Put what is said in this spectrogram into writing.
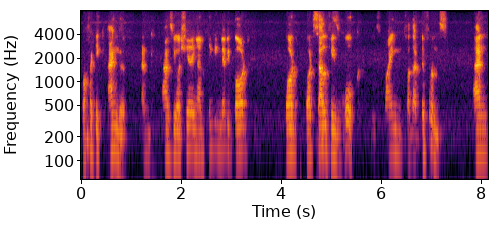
prophetic anger. And as you are sharing, I'm thinking maybe God, God, God self is woke. He's trying for that difference. And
